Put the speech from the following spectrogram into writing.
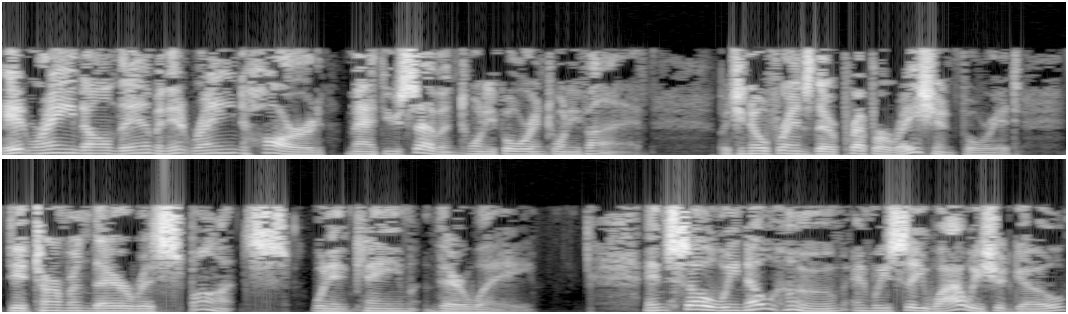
It rained on them and it rained hard, Matthew 7:24 and 25. But you know friends, their preparation for it determined their response when it came their way. And so we know whom and we see why we should go.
